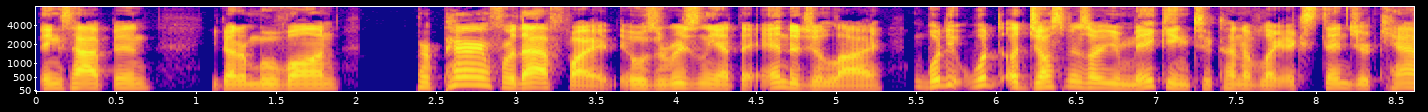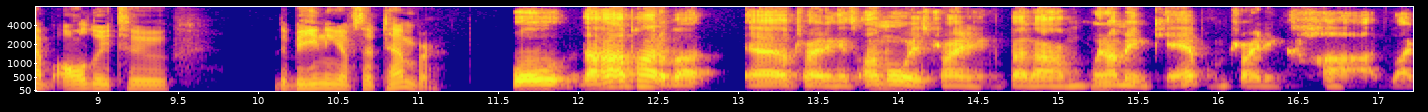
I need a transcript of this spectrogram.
things happen. You got to move on preparing for that fight, it was originally at the end of July. What do, what adjustments are you making to kind of like extend your camp all the way to the beginning of September? Well, the hard part about uh, training is I'm always training, but um, when I'm in camp, I'm training hard, like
